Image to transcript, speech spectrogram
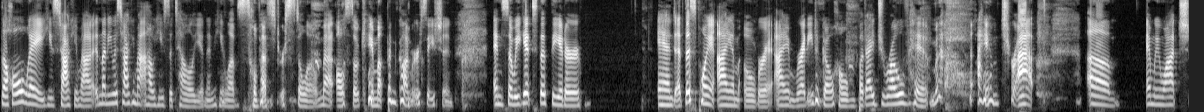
the whole way he's talking about it and then he was talking about how he's italian and he loves sylvester stallone that also came up in conversation and so we get to the theater and at this point i am over it i am ready to go home but i drove him Oh, I am trapped. Um, and we watch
